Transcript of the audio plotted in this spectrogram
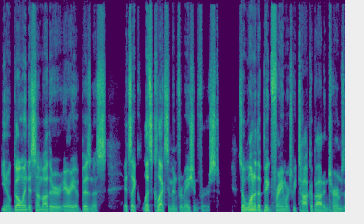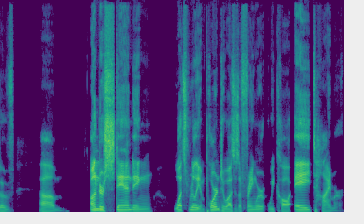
you know, go into some other area of business. It's like, let's collect some information first. So, one of the big frameworks we talk about in terms of um, understanding what's really important to us is a framework we call a timer.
